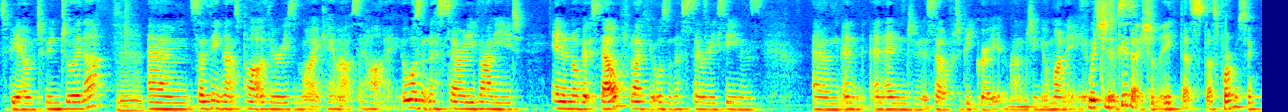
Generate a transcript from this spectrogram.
to be able to enjoy that. Mm. Um, so I think that's part of the reason why it came out so high. It wasn't necessarily valued in and of itself, like it wasn't necessarily seen as um, an, an end in itself to be great at managing your money. Which is just- good, actually. That's that's promising.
